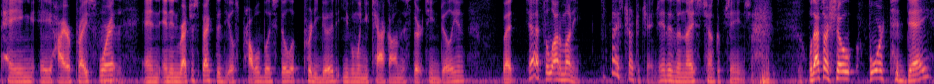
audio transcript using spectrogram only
paying a higher price for it. Mm-hmm. And and in retrospect, the deals probably still look pretty good, even when you tack on this 13 billion. But yeah, it's a lot of money. It's a nice chunk of change. It is a nice chunk of change. well, that's our show for today.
